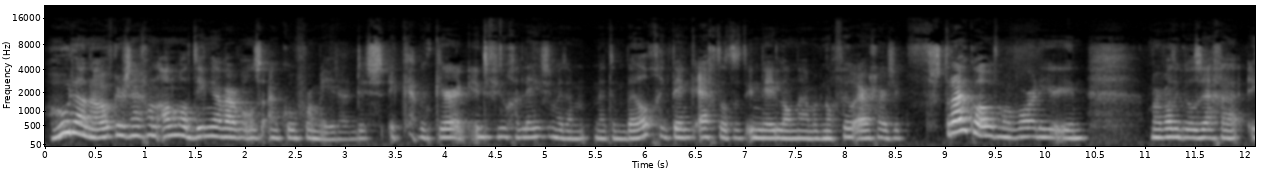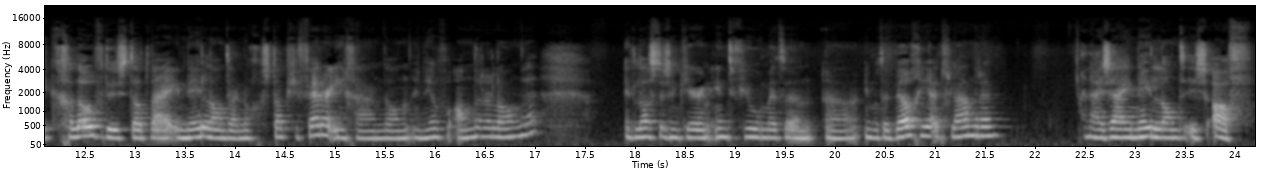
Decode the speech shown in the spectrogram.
Hoe dan ook, er zijn gewoon allemaal dingen waar we ons aan conformeren. Dus ik heb een keer een interview gelezen met een, met een Belg. Ik denk echt dat het in Nederland namelijk nog veel erger is. Ik struikel over mijn woorden hierin. Maar wat ik wil zeggen, ik geloof dus dat wij in Nederland daar nog een stapje verder in gaan dan in heel veel andere landen. Ik las dus een keer een interview met een, uh, iemand uit België, uit Vlaanderen. En hij zei: Nederland is af.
